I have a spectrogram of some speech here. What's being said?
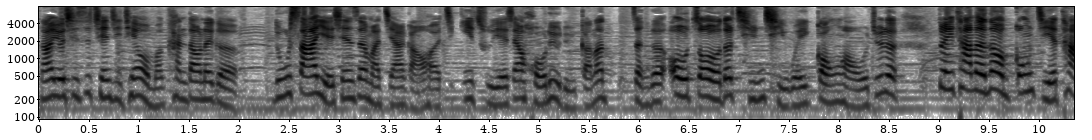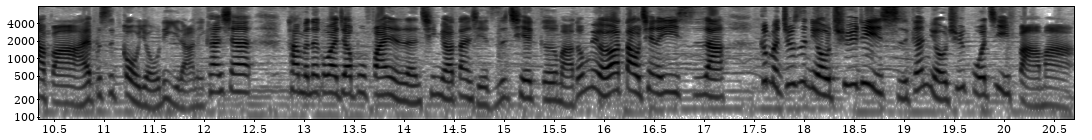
然后尤其是前几天我们看到那个卢沙野先生嘛，加搞哈，一出也像红绿绿，搞到整个欧洲都群起围攻哦。我觉得对他的那种攻击踏法还不是够有力啦。你看现在他们那个外交部发言人轻描淡写，只是切割嘛，都没有要道歉的意思啊，根本就是扭曲历史跟扭曲国际法嘛。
